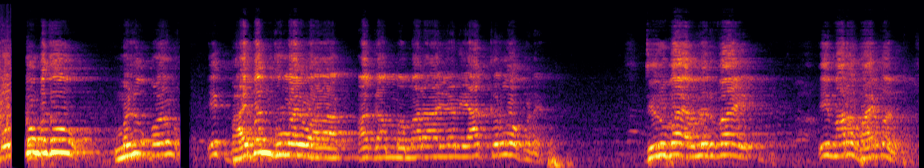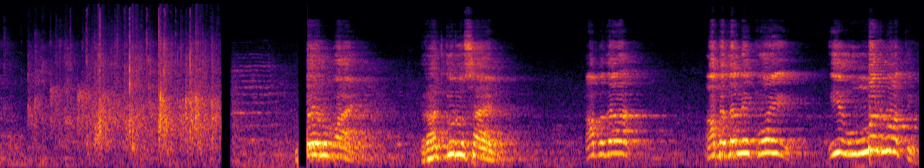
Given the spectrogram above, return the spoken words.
ઘણું બધું મળ્યું પણ એક ભાઈબંધ ગુમાયો આ આ ગામમાં મારા આને યાદ કરવો પડે. ધીરુભાઈ, અમીરભાઈ, એ મારો ભાઈબંધ. મયુરભાઈ રાજગુરુ સાહેબ, આ બધા આ બધાની કોઈ એ ઉંમર નહોતી.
